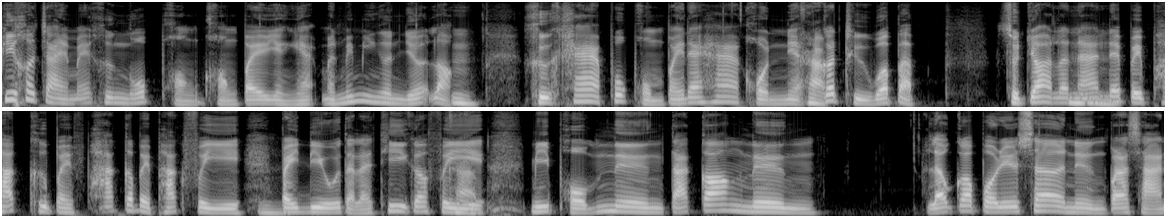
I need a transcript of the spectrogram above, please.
พี่เข้าใจไหมคืองบของของไปอย่างเงี้ย มันไม่มีเงินเยอะหรอกอืมคือแค่พวกผมไปได้ห้าคนเนี่ยครับก็ถือว่าแบบ สุดยอดแล้วนะอืมได้ไปพักคือไปพักก็ไปพักฟรีอืมไปดิวแต่ละที่ก็ฟรีครับมีผมหนึ่งตากล้องหนึ่งแล้วก็โปรดิวเซอร์หนึ่งประสาน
